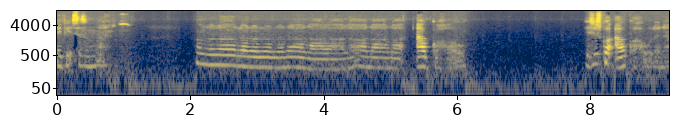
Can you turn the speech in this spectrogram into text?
Maybe it says on there. La la la la la la la la la la la alcohol. This has got alcohol in it.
